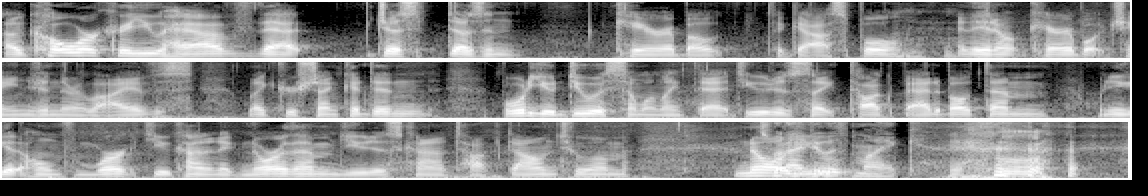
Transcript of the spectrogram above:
a coworker you have that just doesn't care about the gospel and they don't care about changing their lives like Grushenka didn't. But what do you do with someone like that? Do you just like talk bad about them when you get home from work? Do you kind of ignore them? Do you just kind of talk down to them? No, That's what I do with Mike.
